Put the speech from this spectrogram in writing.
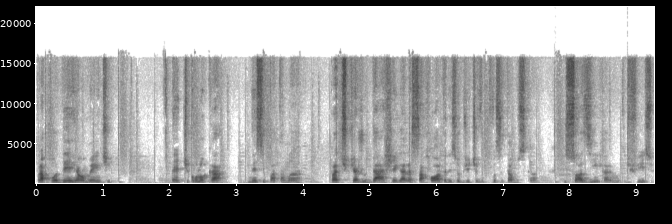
para poder realmente é, te colocar nesse patamar, para te ajudar a chegar nessa rota, nesse objetivo que você está buscando. E sozinho, cara, é muito difícil.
